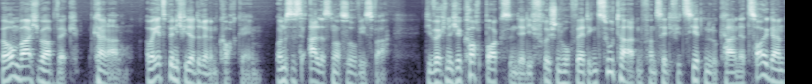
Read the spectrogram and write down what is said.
Warum war ich überhaupt weg? Keine Ahnung. Aber jetzt bin ich wieder drin im Kochgame. Und es ist alles noch so, wie es war. Die wöchentliche Kochbox, in der die frischen, hochwertigen Zutaten von zertifizierten lokalen Erzeugern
